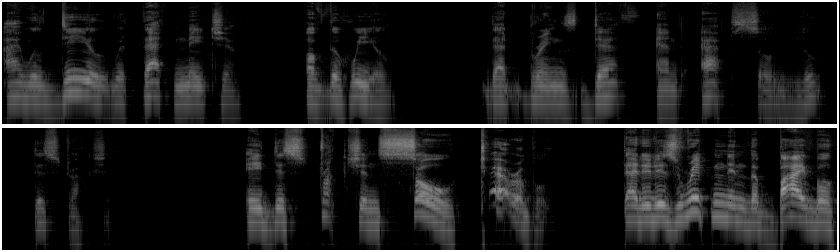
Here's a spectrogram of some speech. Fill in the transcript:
I will deal with that nature of the wheel that brings death and absolute destruction. A destruction so terrible that it is written in the Bible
